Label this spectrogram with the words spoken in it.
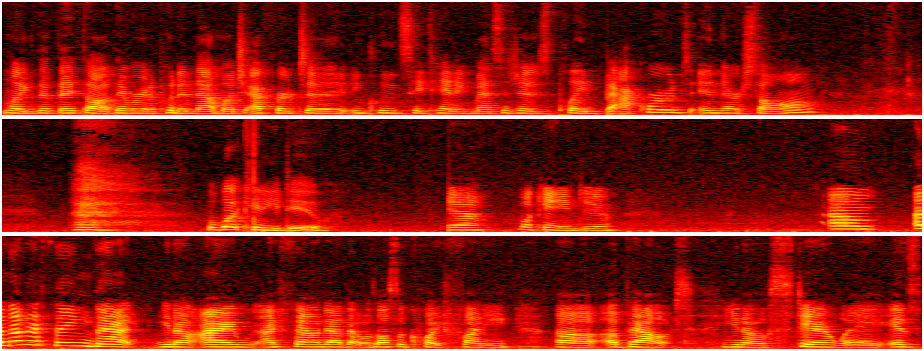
like that they thought they were going to put in that much effort to include satanic messages played backwards in their song. but what can you do? Yeah, what can you do? Um, another thing that you know I, I found out that was also quite funny uh, about you know Stairway is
